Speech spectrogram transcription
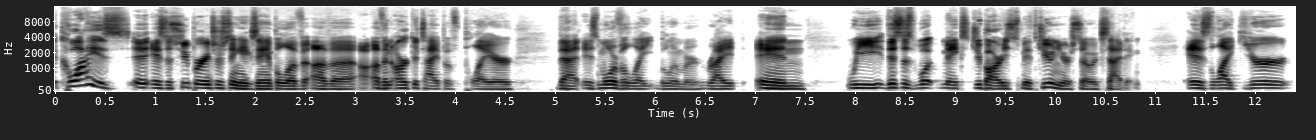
Kawhi is is a super interesting example of of a of an archetype of player that is more of a late bloomer, right? And we this is what makes Jabari Smith Jr. so exciting. Is like you're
